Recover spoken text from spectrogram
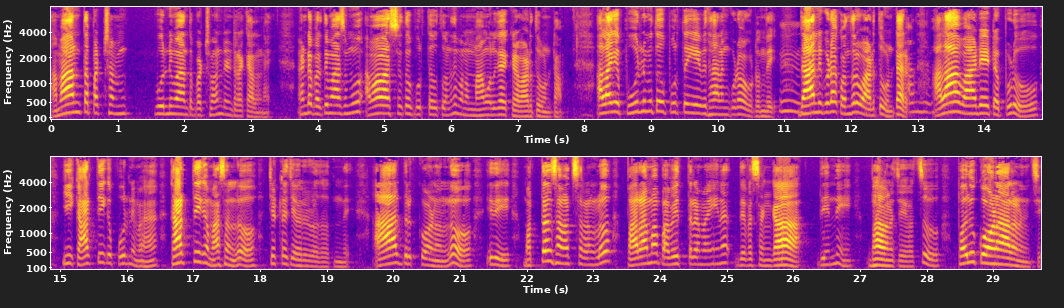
అమాంతపక్షం పూర్ణిమాంత పక్షం అని రెండు రకాలు ఉన్నాయి అంటే ప్రతి మాసము అమావాస్యతో పూర్తవుతున్నది మనం మామూలుగా ఇక్కడ వాడుతూ ఉంటాం. అలాగే పూర్ణిమతో పూర్తయ్యే విధానం కూడా ఒకటి ఉంది. దాన్ని కూడా కొందరు వాడుతూ ఉంటారు. అలా వాడేటప్పుడు ఈ కార్తీక పూర్ణిమ కార్తీక మాసంలో చిట్ట చివరి రోజు అవుతుంది. ఆ దృక్కోణంలో ఇది మొత్తం సంవత్సరంలో పరమ పవిత్రమైన దివసంగా దీన్ని భావన చేయవచ్చు. పలు కోణాల నుంచి.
